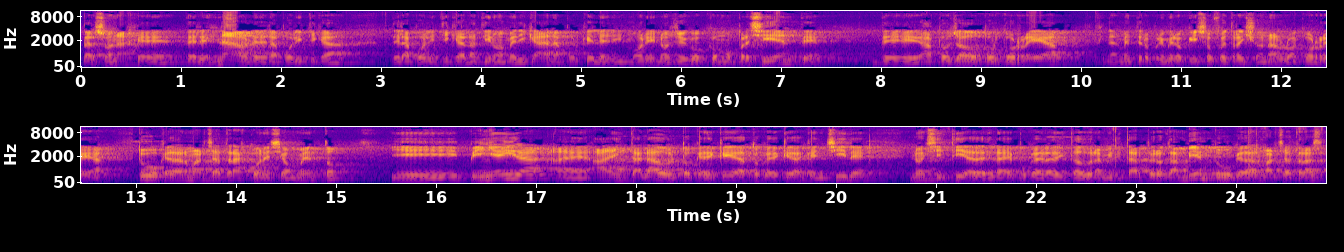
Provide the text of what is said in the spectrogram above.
personaje deleznable de la política de la política latinoamericana, porque Lenin Moreno llegó como presidente de, apoyado por Correa, finalmente lo primero que hizo fue traicionarlo a Correa, tuvo que dar marcha atrás con ese aumento. Y Piñeira eh, ha instalado el toque de queda, toque de queda que en Chile no existía desde la época de la dictadura militar, pero también tuvo que dar marcha atrás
